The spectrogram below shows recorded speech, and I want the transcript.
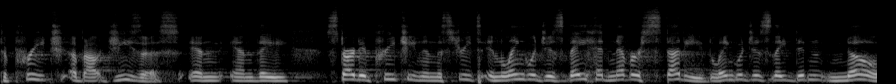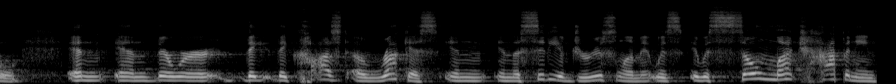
to preach about Jesus. And, and they started preaching in the streets in languages they had never studied, languages they didn't know. And, and there were, they, they caused a ruckus in, in the city of Jerusalem. It was, it was so much happening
